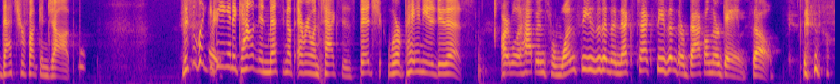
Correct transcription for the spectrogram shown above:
that's your fucking job. This is like hey. being an accountant and messing up everyone's taxes. Bitch, we're paying you to do this. All right, well, it happens for one season and the next tax season, they're back on their game. So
